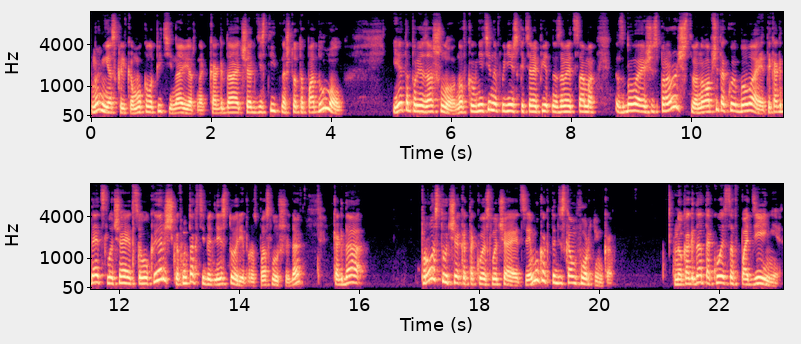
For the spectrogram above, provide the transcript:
ну, несколько, около пяти, наверное, когда человек действительно что-то подумал, и это произошло. Но в когнитивно-поведенческой терапии это называется самосбывающееся пророчество, но вообще такое бывает. И когда это случается у КРщиков, ну так тебе для истории просто послушай, да, когда просто у человека такое случается, ему как-то дискомфортненько. Но когда такое совпадение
